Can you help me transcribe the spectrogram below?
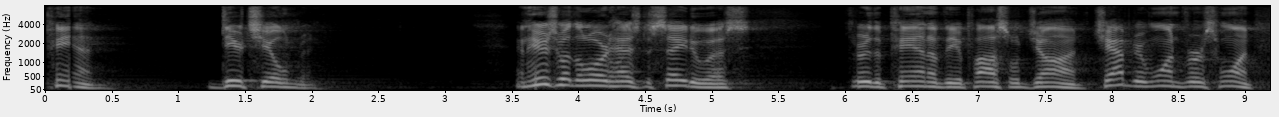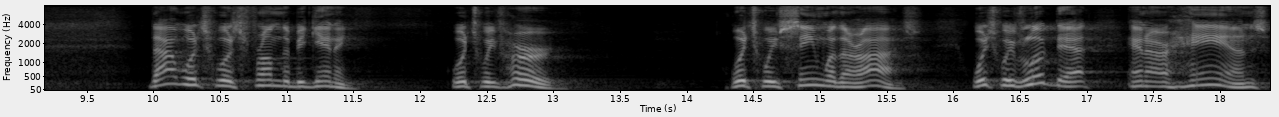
pen, dear children. And here's what the Lord has to say to us through the pen of the Apostle John. Chapter 1, verse 1. That which was from the beginning, which we've heard, which we've seen with our eyes, which we've looked at, and our hands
